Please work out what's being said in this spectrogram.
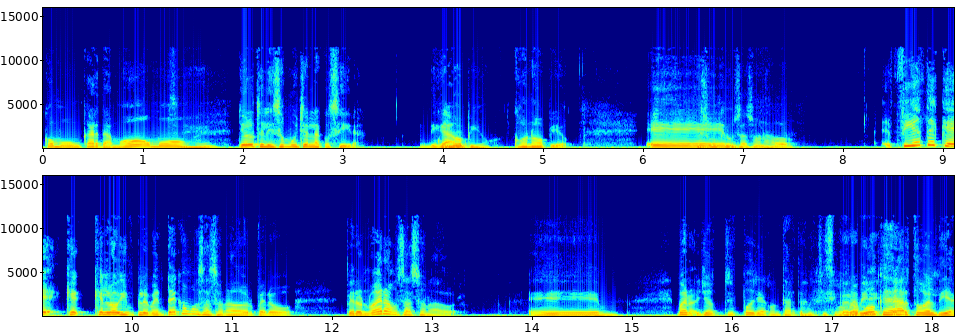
como un cardamomo. Sí. Yo lo utilizo mucho en la cocina. Digamos, Conopio. Conopio. Es un, Eh, que un sazonador. Fíjate que, que, que lo implementé como sazonador, pero, pero no era un sazonador. Eh, bueno, yo podría contarte muchísimo, Pero me puedo mire- quedar todo el día.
